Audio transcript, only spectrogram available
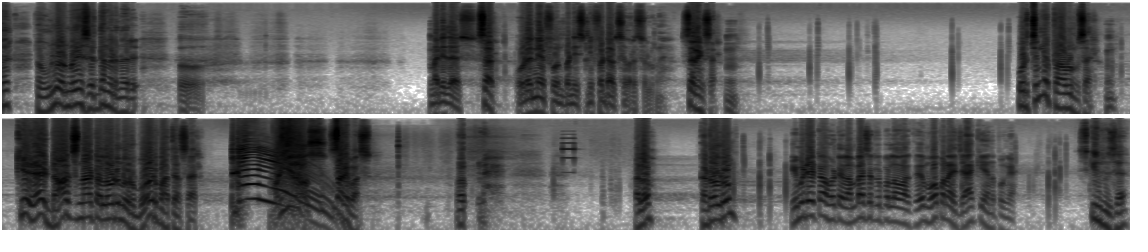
சார் நான் உள்ள வரும்போது செத்தம் கிடந்தாரு. ஓ. மரிதாஸ் சார். உடனே ஃபோன் பண்ணி ஸ்னிஃபர் டாக்ஸ் வர சொல்லுங்க. சரிங்க சார். ஒரு சின்ன ப்ராப்ளம் சார். கீழே டாக்ஸ் நாட் அலோடுன்னு ஒரு போர்டு பார்த்தேன் sir. Sorry boss hello control room இமிடியேட்டா ஹோட்டல் அம்பாசடர் பல்லவாக்கு மோப்பனாய் ஜாக்கி அனுப்புங்க. எக்ஸ்கியூஸ் மீ சார்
